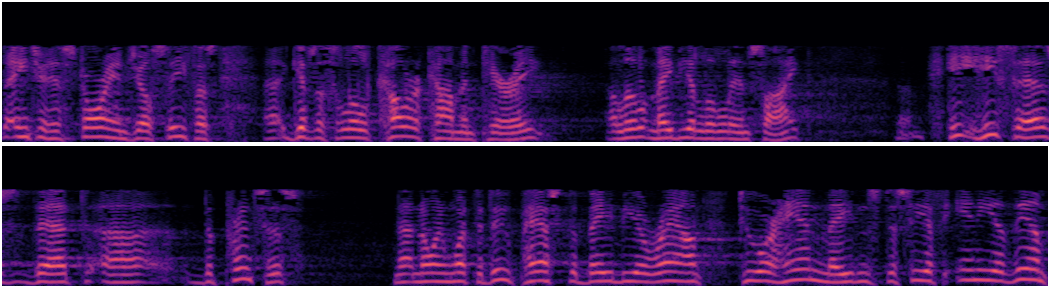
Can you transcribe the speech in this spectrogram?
The ancient historian Josephus uh, gives us a little color commentary, a little, maybe a little insight. He, he says that uh, the princess, not knowing what to do, passed the baby around to her handmaidens to see if any of them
